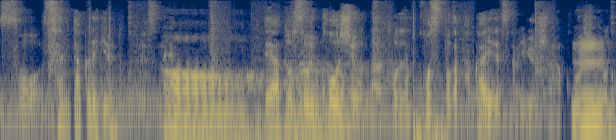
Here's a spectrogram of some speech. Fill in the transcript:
そう、選択できるってことですね。ああ。で、あとそういう講師をなら当然コストが高いですから、優秀な講うん。師ほど。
